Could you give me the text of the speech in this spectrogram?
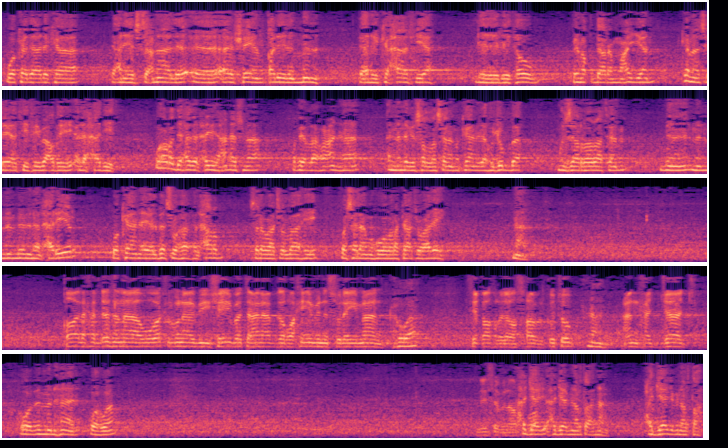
وكذلك يعني استعمال آه، شيء قليل منه يعني كحافية لثوب بمقدار معين كما سيأتي في بعض الأحاديث. وورد هذا الحديث عن أسماء رضي الله عنها أن النبي صلى الله عليه وسلم كان له جبة مزررة من, من, من الحرير وكان يلبسها في الحرب صلوات الله وسلامه وبركاته عليه. نعم. قال حدثنا أبو بكر بن أبي شيبة عن عبد الرحيم بن سليمان. هو؟ ثقة أخرج أصحاب الكتب نعم. عن حجاج. هو بن منهال وهو؟ ليس بن أرطاه. حجاج حجاج بن أرطاه نعم. حجاج بن أرطاه.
